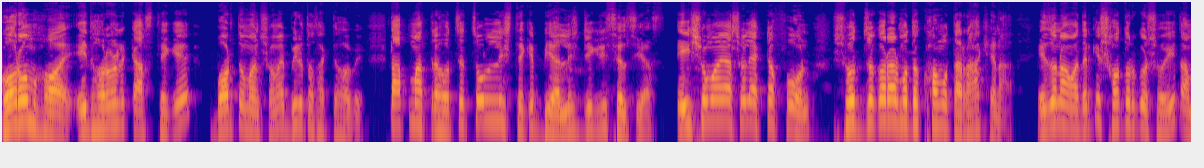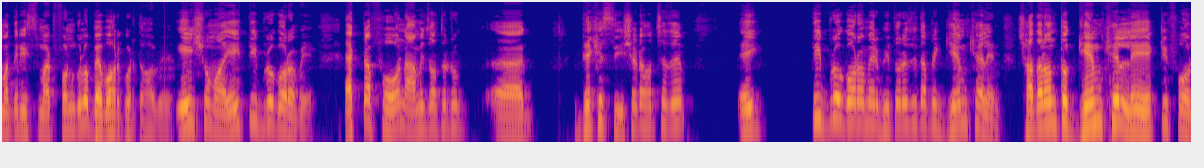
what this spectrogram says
গরম হয়, এই ধরনের কাজ থেকে বর্তমান সময় বিরত থাকতে হবে। তাপমাত্রা হচ্ছে চল্লিশ থেকে বিয়াল্লিশ ডিগ্রি সেলসিয়াস। এই সময় আসলে একটা ফোন সহ্য করার মতো ক্ষমতা রাখে না। এজন্য আমাদেরকে সতর্ক সহিত আমাদের স্মার্টফোনগুলো ব্যবহার করতে হবে। এই সময়, এই তীব্র গরমে একটা ফোন আমি যতটুকু দেখেছি সেটা হচ্ছে যে, এই তীব্র গরমের ভিতরে যদি আপনি গেম খেলেন, সাধারণত গেম খেললে একটি ফোন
